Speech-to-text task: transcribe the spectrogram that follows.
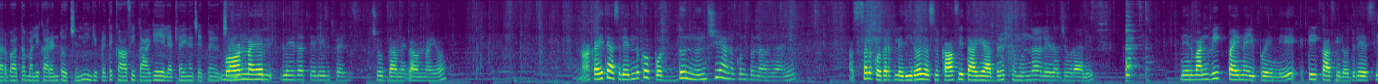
తర్వాత మళ్ళీ కరెంట్ వచ్చింది. ఇంక ఇప్పుడైతే కాఫీ తాగేయాలి ఎట్లయినా చెప్పాను బాగున్నాయో లేదా తెలియదు ఫ్రెండ్స్. చూద్దాం ఎలా ఉన్నాయో. నాకైతే అసలు ఎందుకో పొద్దున్న నుంచి అనుకుంటున్నాను కానీ అస్సలు కుదరట్లేదు. ఈరోజు అసలు కాఫీ తాగే అదృష్టం ఉందా లేదా చూడాలి. నేను వన్ వీక్ పైన అయిపోయింది. టీ కాఫీలు వదిలేసి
